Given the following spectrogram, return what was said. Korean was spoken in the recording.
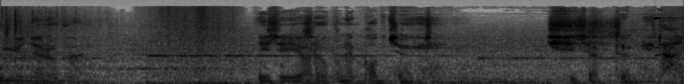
국민 여러분, 이제 여러분의 법정이 시작됩니다.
